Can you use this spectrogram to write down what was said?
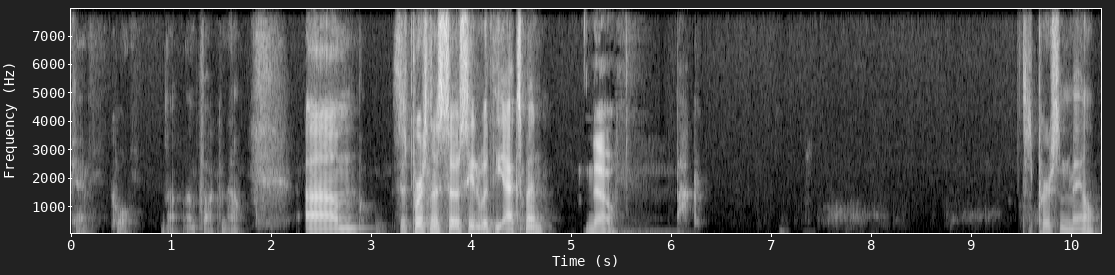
Okay, cool. No, I'm fucking now. Um, is this person associated with the X Men? No. Fuck. Is this person male?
